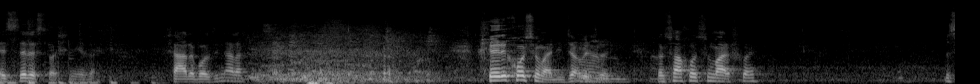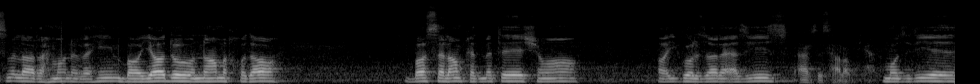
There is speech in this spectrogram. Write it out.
استرس داشتی یه شهر بازی نرفتی خیلی خوش اومدی اینجا بذاری لطفا خودتون معرفی کنید. بسم الله الرحمن الرحیم. با یاد و نام خدا با سلام خدمت شما آقای گلزار عزیز. عرض سلام کرد. موجودی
